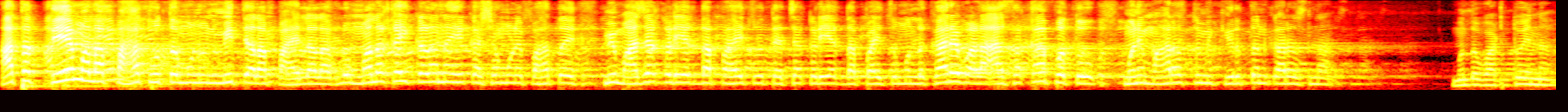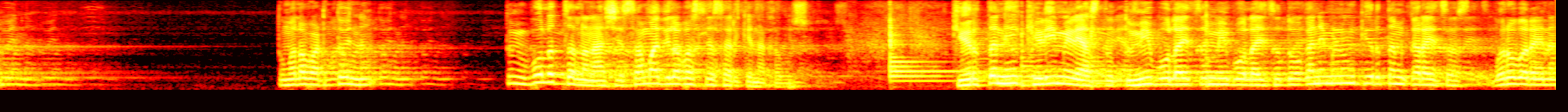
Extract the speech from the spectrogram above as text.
आता ते मला पाहत होतं म्हणून मी त्याला पाहायला लागलो. मला काही कळलं हे कशामुळे पाहतोय. मी माझ्याकडे एकदा पाहायचो त्याच्याकडे एकदा पाहायचो. म्हणलं का रे बाळा असा का पतो म्हणे महाराज तुम्ही कीर्तनकारच ना. म्हणलं वाटतोय ना. तुम्हाला वाटतोय ना? तुम्ही बोलत चला ना असे समाधीला बसल्यासारखे नका बसू. कीर्तन हे खेळीमेळे असतं. तुम्ही बोलायचं मी बोलायचं दोघांनी मिळून कीर्तन करायचं असतं. बरोबर आहे ना?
